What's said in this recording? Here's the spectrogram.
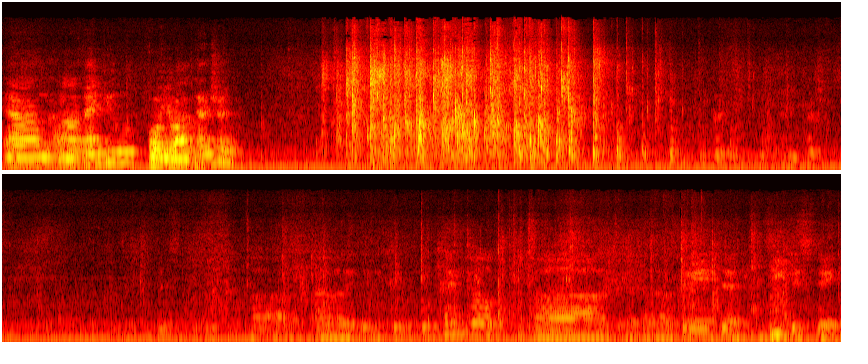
And uh, thank you for your attention. Great. Any questions? Yes. Uh, uh, Can you uh, uh, create a Dicke state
